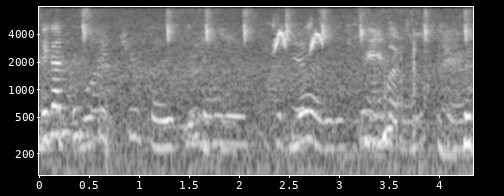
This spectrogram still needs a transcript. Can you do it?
They got this picture, but it's no other picture.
